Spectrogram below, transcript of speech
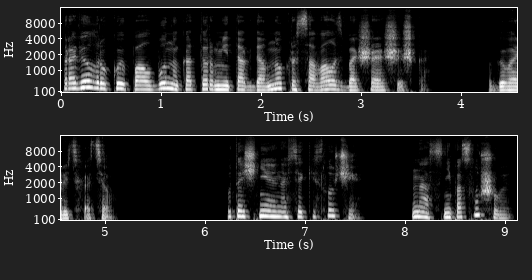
провел рукой по лбу, на котором не так давно красовалась большая шишка. Поговорить хотел. «Уточняю на всякий случай. Нас не подслушивают?»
